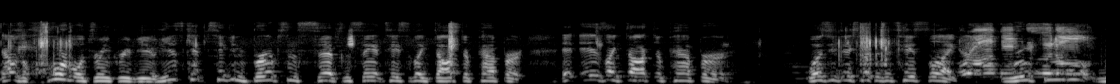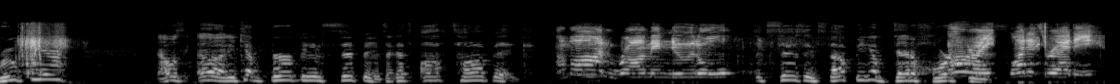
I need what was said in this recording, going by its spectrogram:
That was a horrible drink review. He just kept taking burps and sips and saying it tasted like Dr. Pepper. It is like Dr. Pepper. What does he expect it to taste like? Ramen Root noodle. beer? Root beer? That was, uh, and he kept burping and sipping. It's like, that's off topic. Come on, ramen noodle. Seriously, stop being a dead horse. Alright, one is ready.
